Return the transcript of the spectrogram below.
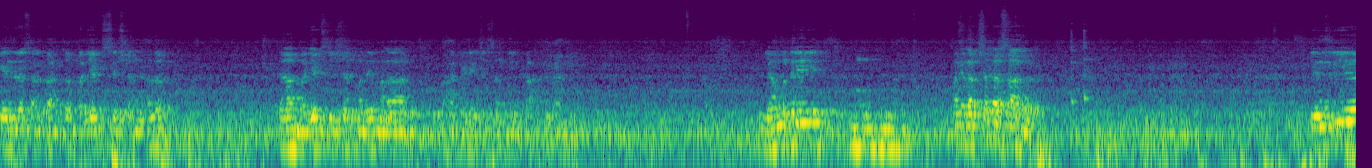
केंद्र सरकारचं बजेट सेशन झालं त्या बजेट सेशनमध्ये मला भाग घेण्याची संधी प्राप्त झाली. यामध्ये माझ्या लक्षात असं आलं केंद्रीय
